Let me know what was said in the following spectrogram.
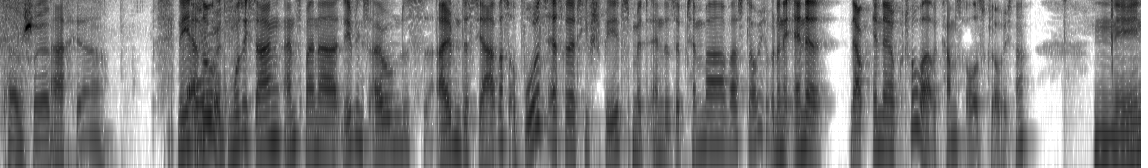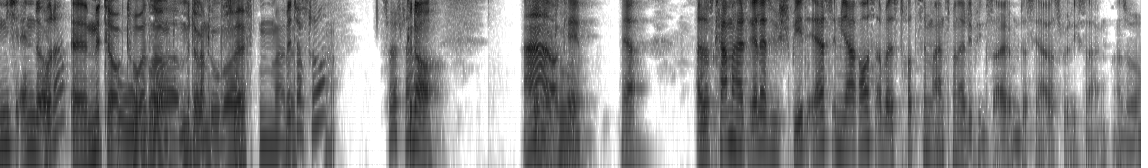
Total bescheuert. Ach ja. Nee, also gut. muss ich sagen, eins meiner Lieblingsalben des Alben des Jahres, obwohl es erst relativ spät mit Ende September war es, glaube ich, oder nee, Ende na, Ende Oktober kam es raus, glaube ich, ne? Nee, nicht Ende Oder? Äh, Mitte Oktober, so am, Mitte am Oktober. 12. war Mitte das. Oktober? 12. Genau. 12. Ah, Oktober. okay. Ja. Also es kam halt relativ spät erst im Jahr raus, aber ist trotzdem eins meiner Lieblingsalben des Jahres, würde ich sagen. Also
